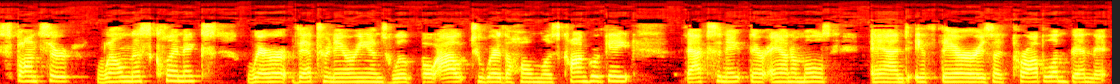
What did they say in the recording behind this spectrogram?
sponsor wellness clinics where veterinarians will go out to where the homeless congregate, vaccinate their animals. And if there is a problem, then it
